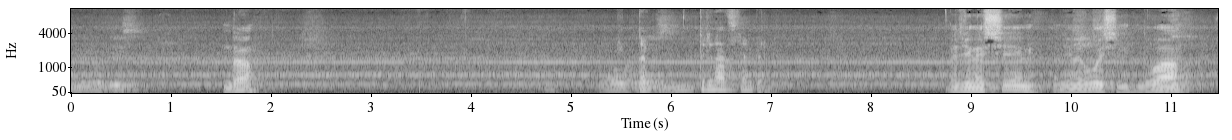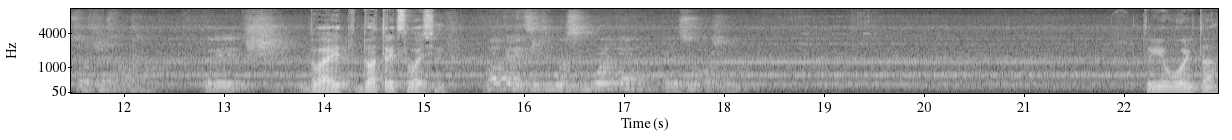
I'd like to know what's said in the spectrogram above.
Они вот здесь? Да. Вот так, 13 ампер. 1,7, 1,8, 2, Три. 2, 2,38. 2,38 вольта, колесо пошло. 3 вольта.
